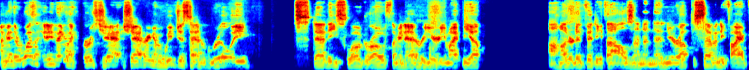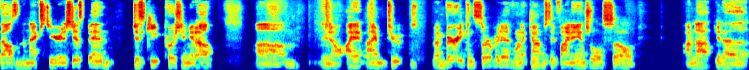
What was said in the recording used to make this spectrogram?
I mean, there wasn't anything like earth shattering. I mean, we've just had really steady, slow growth. I mean, every year you might be up 150,000 and then you're up to 75,000 the next year. And it's just been, just keep pushing it up. Um, you know, I, I'm too, I'm very conservative when it comes to financials. So I'm not going to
